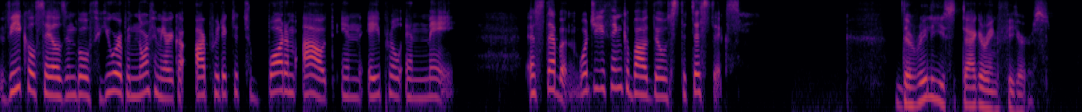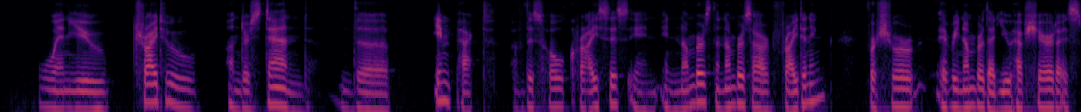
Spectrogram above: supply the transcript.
vehicle sales in both Europe and North America are predicted to bottom out in April and May. Esteban, what do you think about those statistics? They're really staggering figures. When you try to understand the impact of this whole crisis in, in numbers, the numbers are frightening. For sure, every number that you have shared is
